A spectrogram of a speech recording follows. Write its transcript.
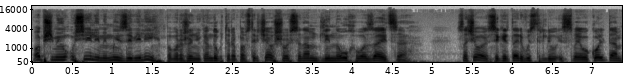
Общими усилиями мы завели, по выражению кондуктора, повстречавшегося нам длинноухого зайца. Сначала секретарь выстрелил из своего кольта,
